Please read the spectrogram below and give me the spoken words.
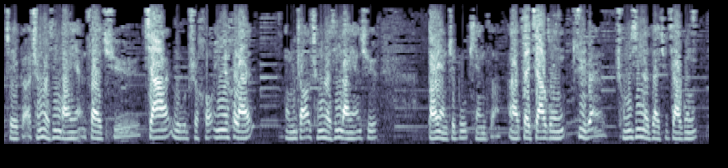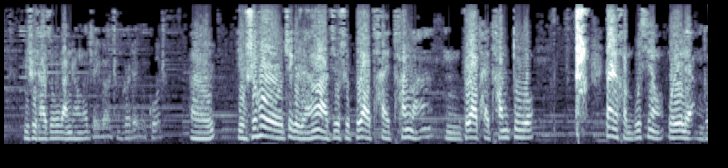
这个陈可辛导演再去加入之后，因为后来我们找陈可辛导演去导演这部片子啊、再加工剧本，重新的再去加工，于是他就完成了这个整个这个过程。呃，有时候这个人啊，就是不要太贪婪，嗯，不要太贪多。但是很不幸，我有两个，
